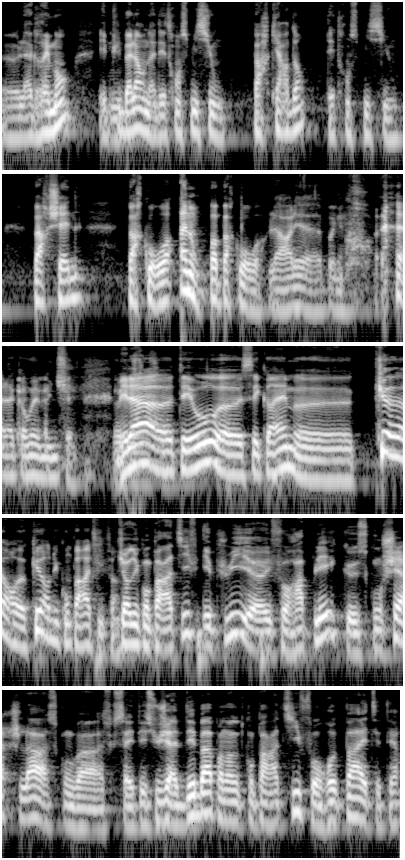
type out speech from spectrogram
euh, l'agrément. Et puis Mm. bah là, on a des transmissions par cardan, des transmissions par chaîne, par courroie. Ah non, pas par courroie. La Harley n'a pas une courroie. Elle a quand même une chaîne. Mais là, euh, Théo, euh, c'est quand même euh, cœur, cœur du comparatif. hein. Cœur du comparatif. Et puis, euh, il faut rappeler que ce qu'on cherche là, ce qu'on va, ce que ça a été sujet à débat pendant notre comparatif, au repas, etc.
